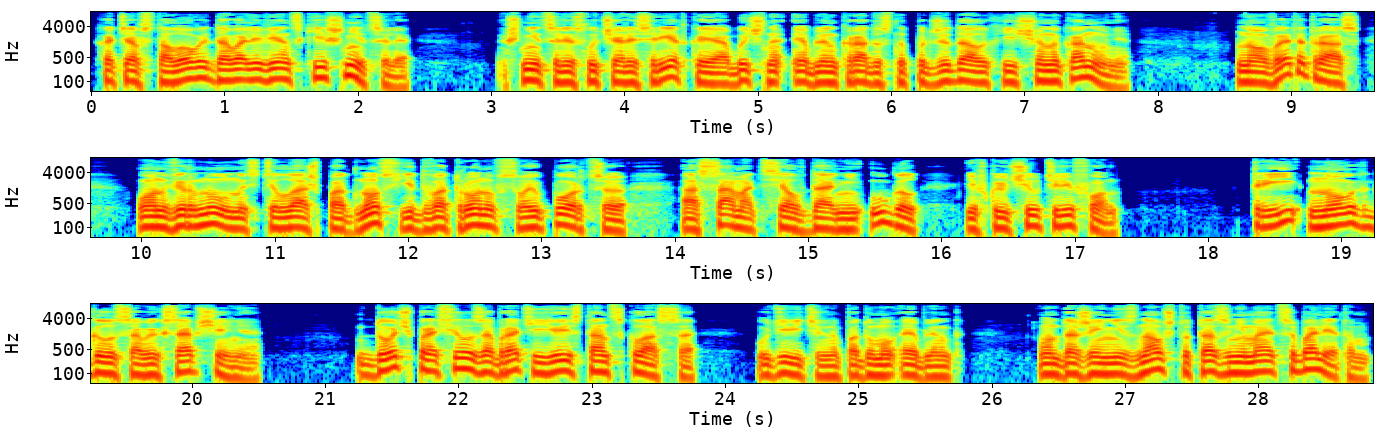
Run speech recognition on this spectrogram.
хотя в столовой давали венские шницели — Шницели случались редко, и обычно Эблинг радостно поджидал их еще накануне. Но в этот раз он вернул на стеллаж поднос, едва тронув свою порцию, а сам отсел в дальний угол и включил телефон. Три новых голосовых сообщения. Дочь просила забрать ее из танцкласса. Удивительно, подумал Эблинг. Он даже и не знал, что та занимается балетом.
